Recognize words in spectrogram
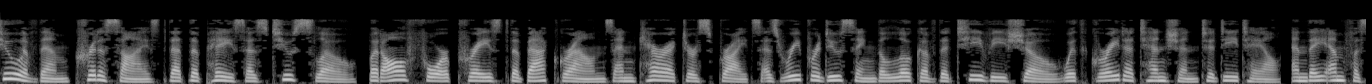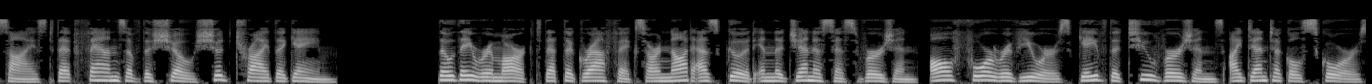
Two of them criticized that the pace is too slow, but all four praised the backgrounds and character sprites as reproducing the look of the TV show with great attention to detail, and they emphasized that fans of the show should try the game. Though they remarked that the graphics are not as good in the Genesis version, all four reviewers gave the two versions identical scores.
